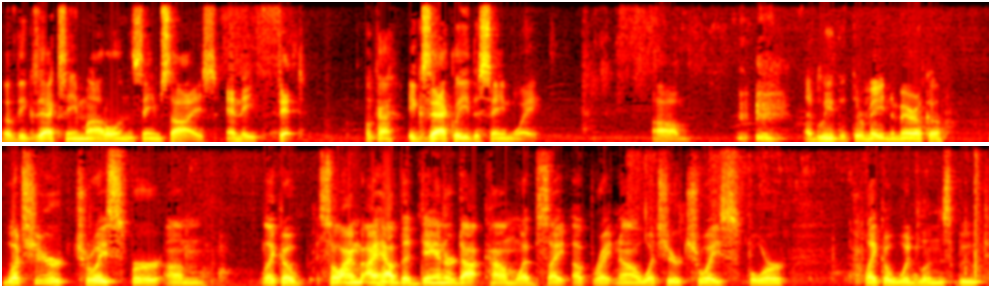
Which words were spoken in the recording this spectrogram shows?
of the exact same model and the same size, and they fit Okay. exactly the same way. Um, I believe that they're made in America. What's your choice for um like a so I'm I have the danner.com website up right now. What's your choice for like a woodlands boot?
